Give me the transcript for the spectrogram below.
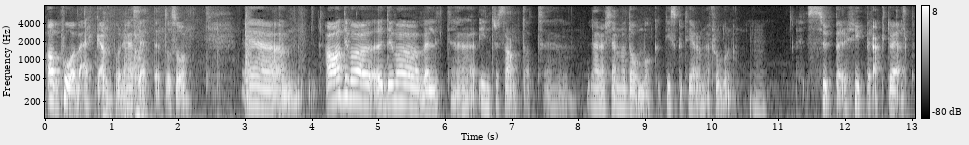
Av påverkan på det här sättet och så. Ja, det var, det var väldigt intressant att lära känna dem och diskutera de här frågorna. Mm. Super, hyperaktuellt.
